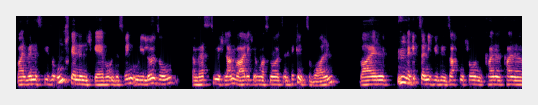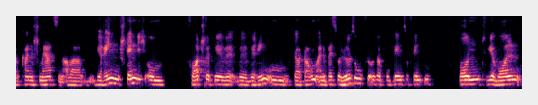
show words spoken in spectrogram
Weil wenn es diese Umstände nicht gäbe und das Ringen um die Lösung, dann wäre es ziemlich langweilig, irgendwas Neues entwickeln zu wollen, weil da gibt es ja nicht, wie Sie sagten schon, keine, keine, keine Schmerzen. Aber wir ringen ständig um Fortschritt. Wir, wir, wir ringen um, da, darum, eine bessere Lösung für unser Problem zu finden. Und wir wollen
